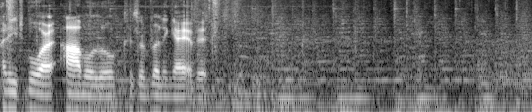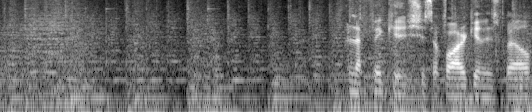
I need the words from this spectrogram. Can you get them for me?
I need more ammo though, because I'm running out of it. And I think it's just a Vargen as well.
